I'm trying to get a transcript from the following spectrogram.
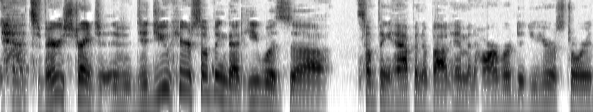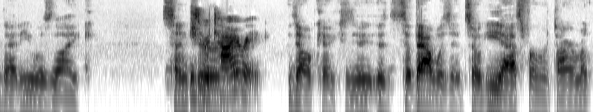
Yeah, it's very strange. Uh, Did you hear something that he was? Uh, something happened about him in Harvard. Did you hear a story that he was like censured? He's retiring. Yeah, Okay, so that was it. So he asked for retirement.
